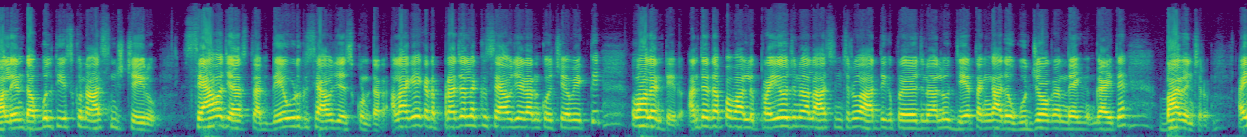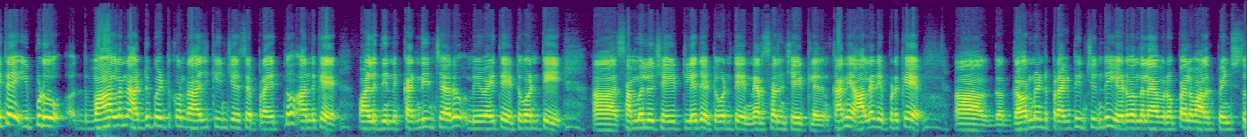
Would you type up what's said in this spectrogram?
వాళ్ళు ఏం డబ్బులు తీసుకుని ఆశించి చేయరు. సేవ చేస్తారు దేవుడికి సేవ చేసుకుంటారు. అలాగే ఇక్కడ ప్రజలకు సేవ చేయడానికి వచ్చే వ్యక్తి వాలంటీర్ అంతే తప్ప వాళ్ళు ప్రయోజనాలు ఆశించరు ఆర్థిక ప్రయోజనాలు జీతంగా అది ఒక ఉద్యోగంగా అయితే భావించరు. అయితే ఇప్పుడు వాళ్ళని అడ్డు పెట్టుకొని రాజకీయం చేసే ప్రయత్నం అందుకే వాళ్ళు దీన్ని ఖండించారు. మేమైతే ఎటువంటి సమ్మెలు చేయట్లేదు ఎటువంటి నిరసన చేయట్లేదు. కానీ ఆల్రెడీ ఇప్పటికే గవర్నమెంట్ ప్రకటించింది ఏడు వందల యాభై రూపాయలు వాళ్ళకి పెంచుతూ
